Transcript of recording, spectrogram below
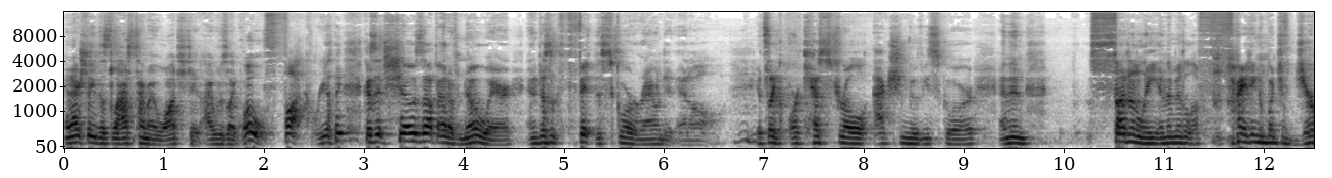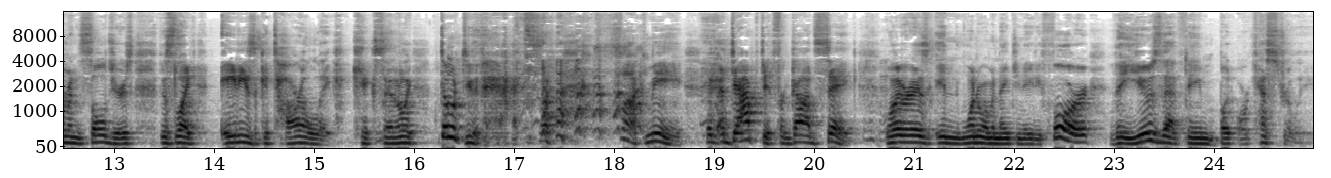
And actually, this last time I watched it, I was like, "Whoa, fuck, really?" Because it shows up out of nowhere and it doesn't fit the score around it at all. It's like orchestral action movie score, and then suddenly in the middle of fighting a bunch of German soldiers, this like 80s guitar lick kicks in. I'm like, don't do that. Fuck me. Like adapt it for God's sake. Whereas in Wonder Woman 1984, they use that theme but orchestrally.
